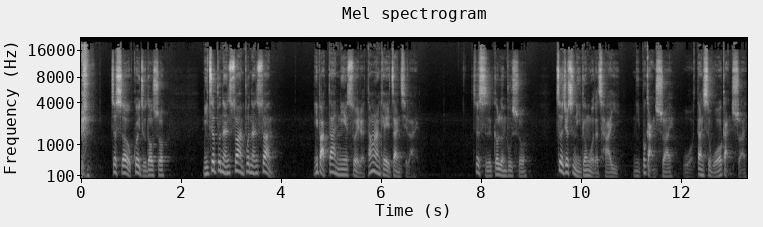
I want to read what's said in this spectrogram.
这时候贵族都说：“你这不能算，不能算。”你把蛋捏碎了，当然可以站起来。这时，哥伦布说：“这就是你跟我的差异。你不敢摔我，但是我敢摔。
